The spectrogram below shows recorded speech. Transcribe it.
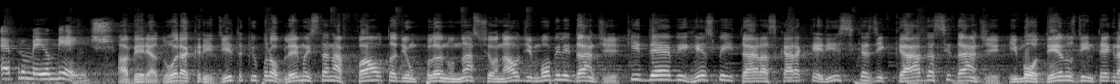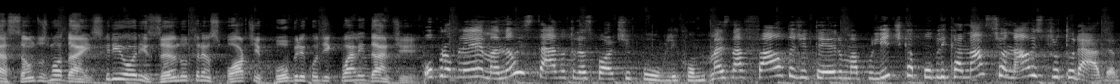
é para o meio ambiente. A vereadora acredita que o problema está na falta de um plano nacional de mobilidade, que deve respeitar as características de cada cidade e modelos de integração dos modais, priorizando o transporte público de qualidade. O problema não está no transporte público, mas na falta de ter uma política pública nacional estruturada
